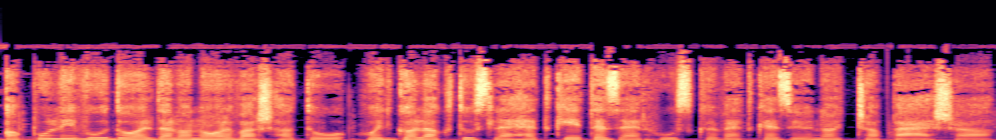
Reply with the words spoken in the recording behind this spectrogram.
A Pullywood oldalon olvasható, hogy Galactus lehet 2020 következő nagy csapása.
